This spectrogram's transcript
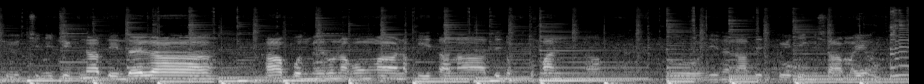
So, chinicheck natin dahil ah, hapon meron akong ah, nakita na tinuktukan, no? So, hindi na natin pwedeng isama yun.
